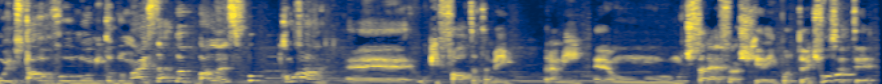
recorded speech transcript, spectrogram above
pô, editava o volume e tudo mais, tá, balance, pô, colocava. É, o que falta também, pra mim, é um multitarefa. Eu acho que é importante você ter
